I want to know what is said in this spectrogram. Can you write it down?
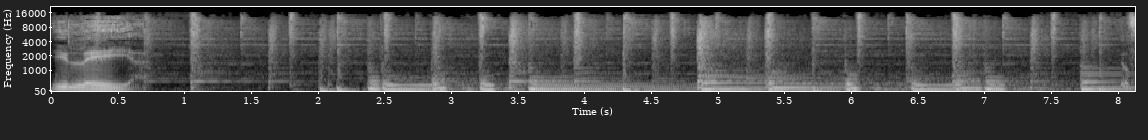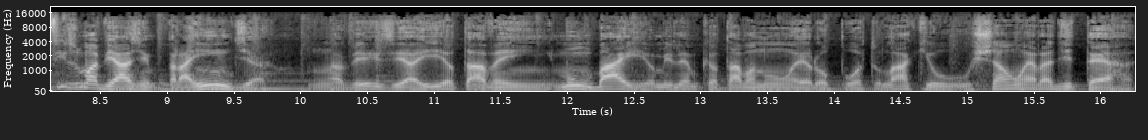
e leia. Eu fiz uma viagem para a Índia uma vez e aí eu estava em Mumbai. Eu me lembro que eu estava num aeroporto lá que o, o chão era de terra.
